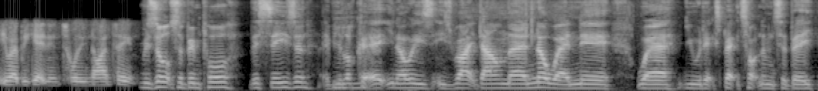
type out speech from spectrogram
he may be getting in 2019. Results have been poor this season. If you look mm. at it, you know he's he's right down there, nowhere near where you would expect Tottenham to be,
